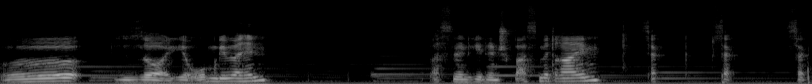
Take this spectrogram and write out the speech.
Oh, so, hier oben gehen wir hin. Basteln hier den Spaß mit rein. Zack, zack, zack,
